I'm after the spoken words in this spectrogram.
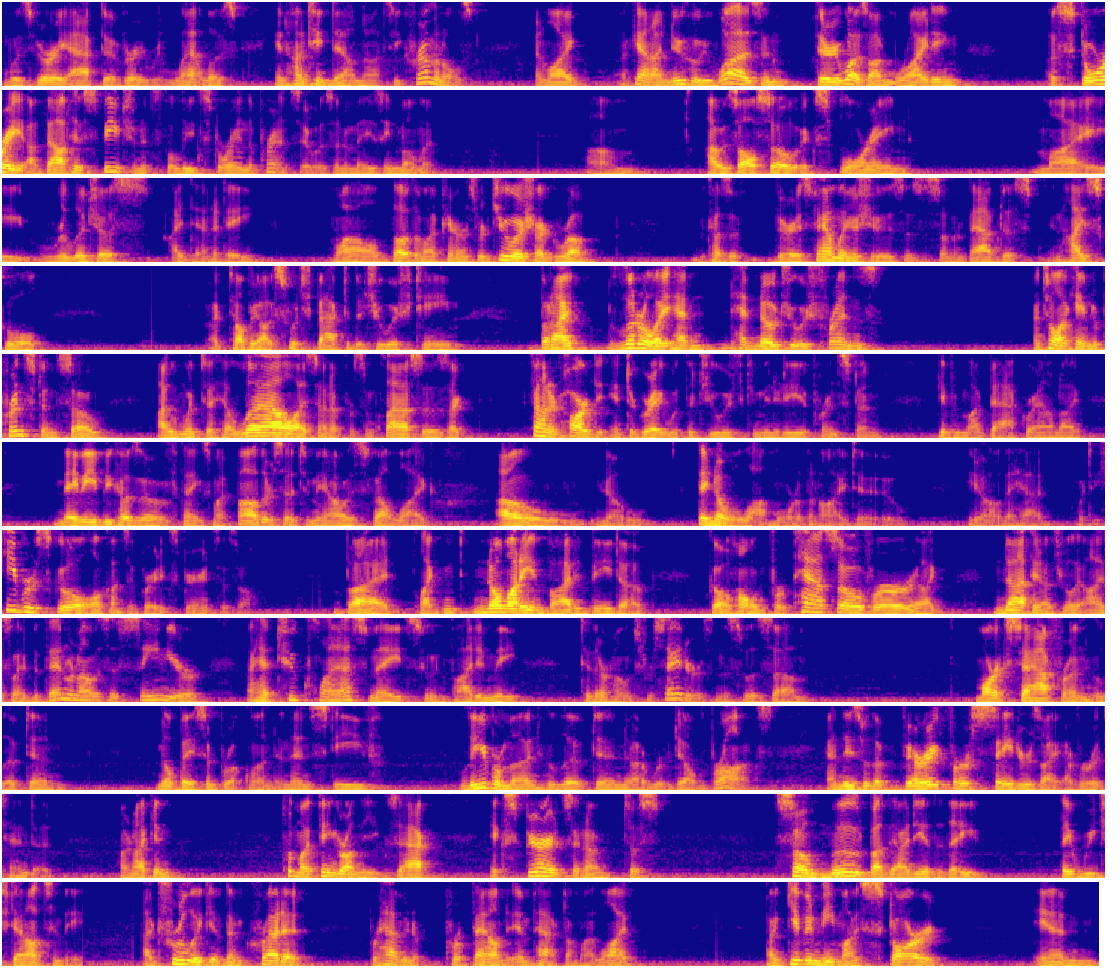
was very active, very relentless in hunting down Nazi criminals. And like, again, I knew who he was, and there he was. I'm writing a story about his speech, and it's the lead story in The Prince. It was an amazing moment. Um, I was also exploring my religious identity. While both of my parents were Jewish, I grew up because of various family issues as a Southern Baptist in high school. I tell people I switched back to the Jewish team, but I literally had had no Jewish friends until I came to Princeton. So I went to Hillel. I signed up for some classes. I found it hard to integrate with the Jewish community at Princeton, given my background. I maybe because of things my father said to me, I always felt like, oh, you know, they know a lot more than I do. You know, they had went to Hebrew school, all kinds of great experiences. Well, but like nobody invited me to go home for Passover, like nothing. I was really isolated. But then when I was a senior, I had two classmates who invited me to their homes for Seder's. And this was um, Mark Safran, who lived in Mill Basin, Brooklyn, and then Steve Lieberman, who lived in uh, Riverdale, the Bronx. And these were the very first Seder's I ever attended. I And I can put my finger on the exact experience, and I'm just so moved by the idea that they they reached out to me. I truly give them credit for having a profound impact on my life by giving me my start in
